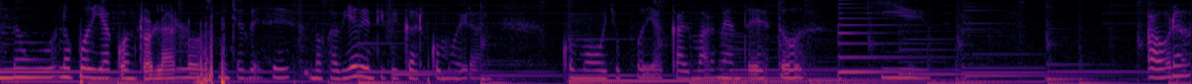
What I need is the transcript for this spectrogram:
no, no podía controlarlos muchas veces, no sabía identificar cómo eran cómo yo podía calmarme ante estos y ahora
